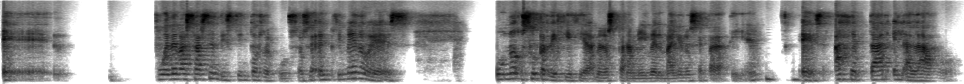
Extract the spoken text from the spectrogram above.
eh, puede basarse en distintos recursos. El primero es, uno súper difícil, al menos para mí, Belma, yo no sé para ti, ¿eh? es aceptar el halago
